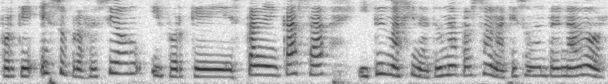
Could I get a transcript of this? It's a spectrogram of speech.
porque es su profesión y porque están en casa. Y tú imagínate una persona que es un entrenador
